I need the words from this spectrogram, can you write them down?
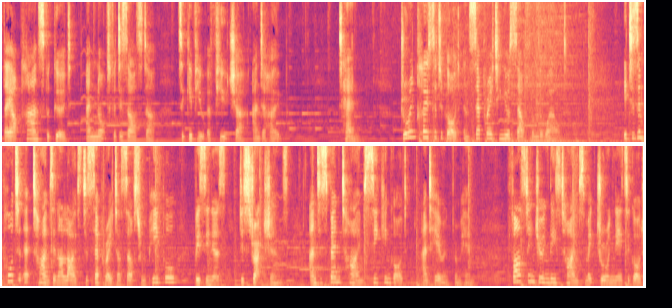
They are plans for good and not for disaster, to give you a future and a hope. 10 drawing closer to God and separating yourself from the world. It is important at times in our lives to separate ourselves from people, busyness, distractions, and to spend time seeking God and hearing from Him. Fasting during these times make drawing near to God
